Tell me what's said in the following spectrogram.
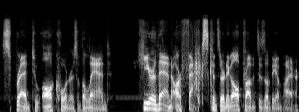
spread to all corners of the land. Here then are facts concerning all provinces of the empire.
